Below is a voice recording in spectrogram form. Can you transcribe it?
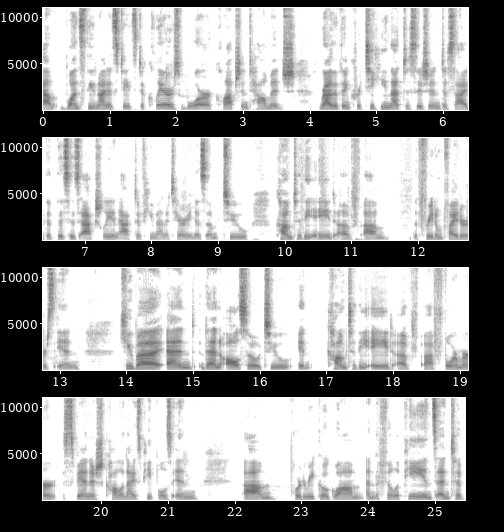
um, once the United States declares war, Klopsch and Talmage, rather than critiquing that decision, decide that this is actually an act of humanitarianism to come to the aid of um, the freedom fighters in Cuba and then also to in, come to the aid of uh, former Spanish colonized peoples in um, Puerto Rico, Guam, and the Philippines, and to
